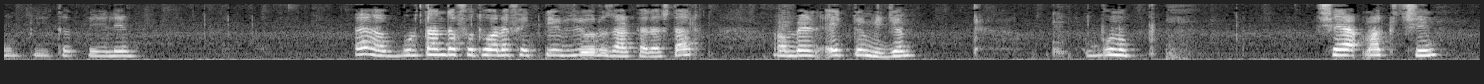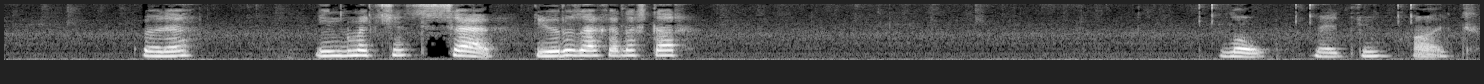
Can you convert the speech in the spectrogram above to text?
Computer diyelim. Evet, buradan da fotoğraf ekleyebiliyoruz arkadaşlar. Ama ben eklemeyeceğim. Bunu şey yapmak için böyle indirmek için save diyoruz arkadaşlar. Low, medium, height.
